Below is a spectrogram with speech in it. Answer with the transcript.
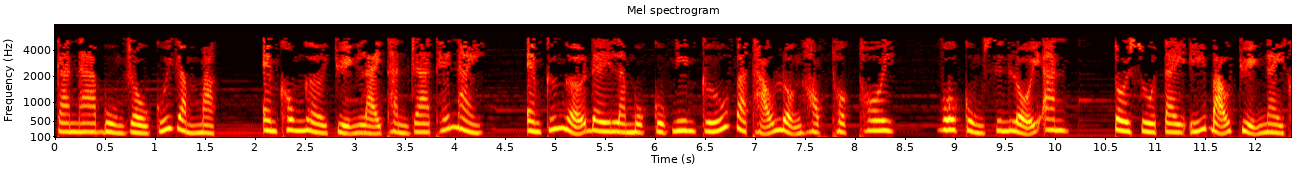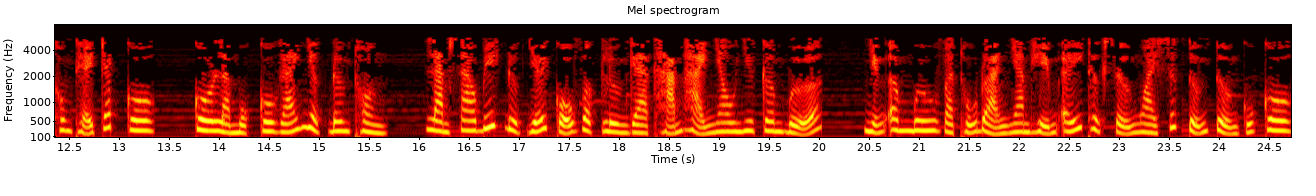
Kana buồn rầu cúi gầm mặt, em không ngờ chuyện lại thành ra thế này. Em cứ ngỡ đây là một cuộc nghiên cứu và thảo luận học thuật thôi. Vô cùng xin lỗi anh. Tôi xua tay ý bảo chuyện này không thể trách cô. Cô là một cô gái Nhật đơn thuần. Làm sao biết được giới cổ vật lường gạt hãm hại nhau như cơm bữa. Những âm mưu và thủ đoạn nham hiểm ấy thực sự ngoài sức tưởng tượng của cô.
